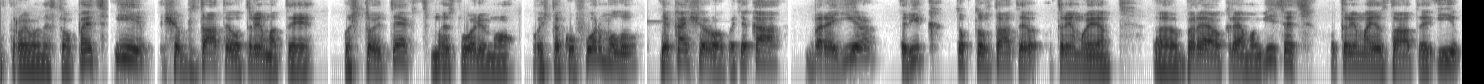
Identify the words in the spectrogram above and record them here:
настроюваний стовпець. І щоб з дати отримати ось той текст, ми створюємо ось таку формулу, яка що робить, яка бере year, рік, тобто з дати отримує, е, бере окремо місяць, отримує з дати і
